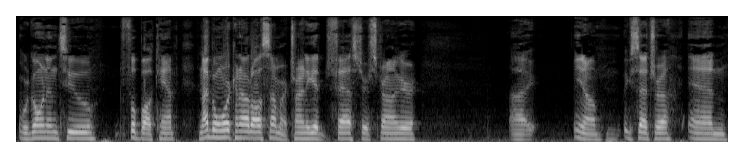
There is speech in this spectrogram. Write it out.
we're going into football camp and I've been working out all summer trying to get faster, stronger, uh, you know, etc. And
